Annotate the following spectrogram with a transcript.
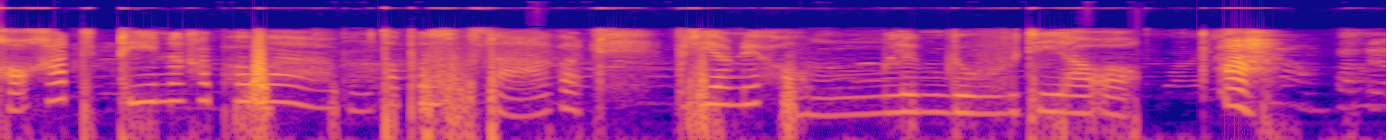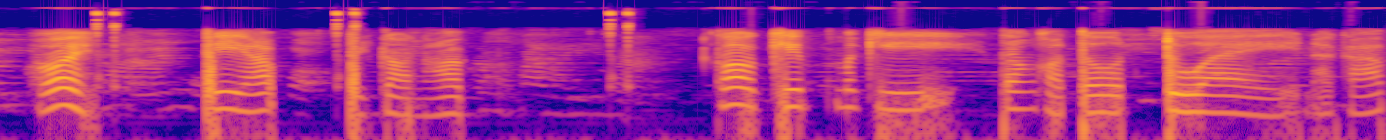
ขอคัดทีนะครับ เพราะว่าผมต้องไปศึกษาก่อนวิดีโอนี้ผมลืมดูวิธีเอาออก อะ เฮ้ย พี่ครับปิดก่อนครับ ก็คลิปเมื่อกี้ต้องขอโทษด้วยนะครับ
